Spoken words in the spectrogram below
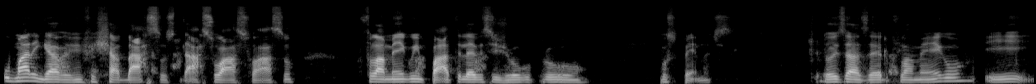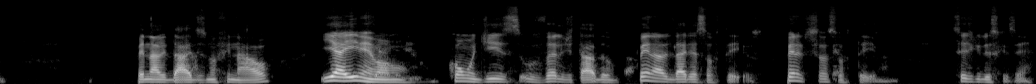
O Maringá vai vir fechadaço, aço, aço, aço. Flamengo empata e leva esse jogo pro, pros pênaltis. 2 a 0 Flamengo e penalidades no final. E aí, meu irmão, como diz o velho ditado, penalidade é sorteio. Pênalti só sorteio. Seja o que Deus quiser.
